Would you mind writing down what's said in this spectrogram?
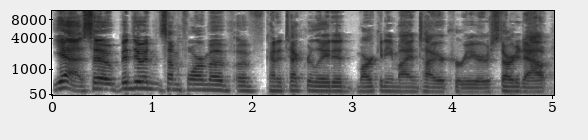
Yeah, so been doing some form of, of kind of tech related marketing my entire career. Started out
